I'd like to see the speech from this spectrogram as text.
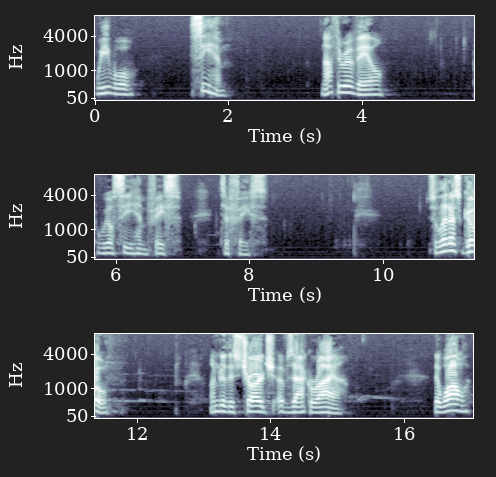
we will see Him. Not through a veil, but we'll see Him face to face. So let us go under this charge of Zechariah that while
